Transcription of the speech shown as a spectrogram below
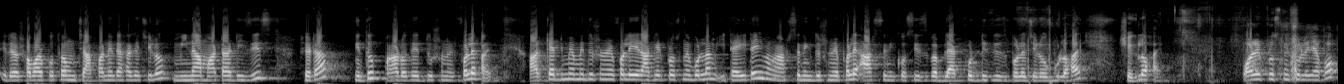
এটা সবার প্রথম জাপানে দেখা গেছিল মিনামাটা ডিজিজ সেটা কিন্তু পারদের দূষণের ফলে হয়। আর ক্যাডমিয়ামের দূষণের ফলে এর আগের প্রশ্নে বললাম এটা এটাই এবং আর্সেনিক দূষণের ফলে আর্সেনিকোসিস বা ব্ল্যাকফুট ডিজিজ বলে যে রোগগুলো হয়, সেগুলো হয়। পরের প্রশ্নে চলে যাব।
